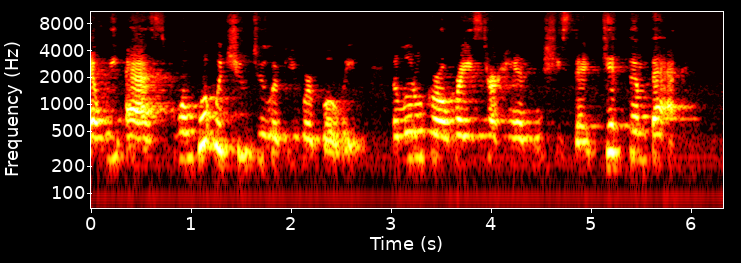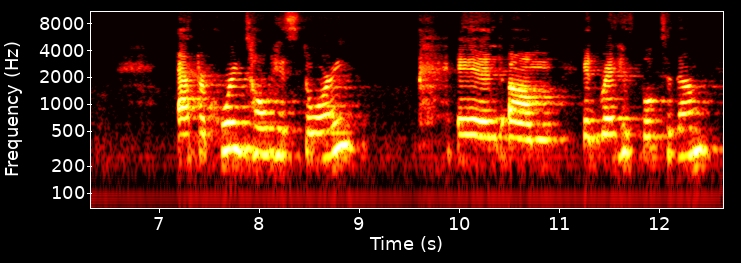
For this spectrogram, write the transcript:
and we asked, Well, what would you do if you were bullied? The little girl raised her hand and she said, Get them back. After Corey told his story and, um, and read his book to them,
